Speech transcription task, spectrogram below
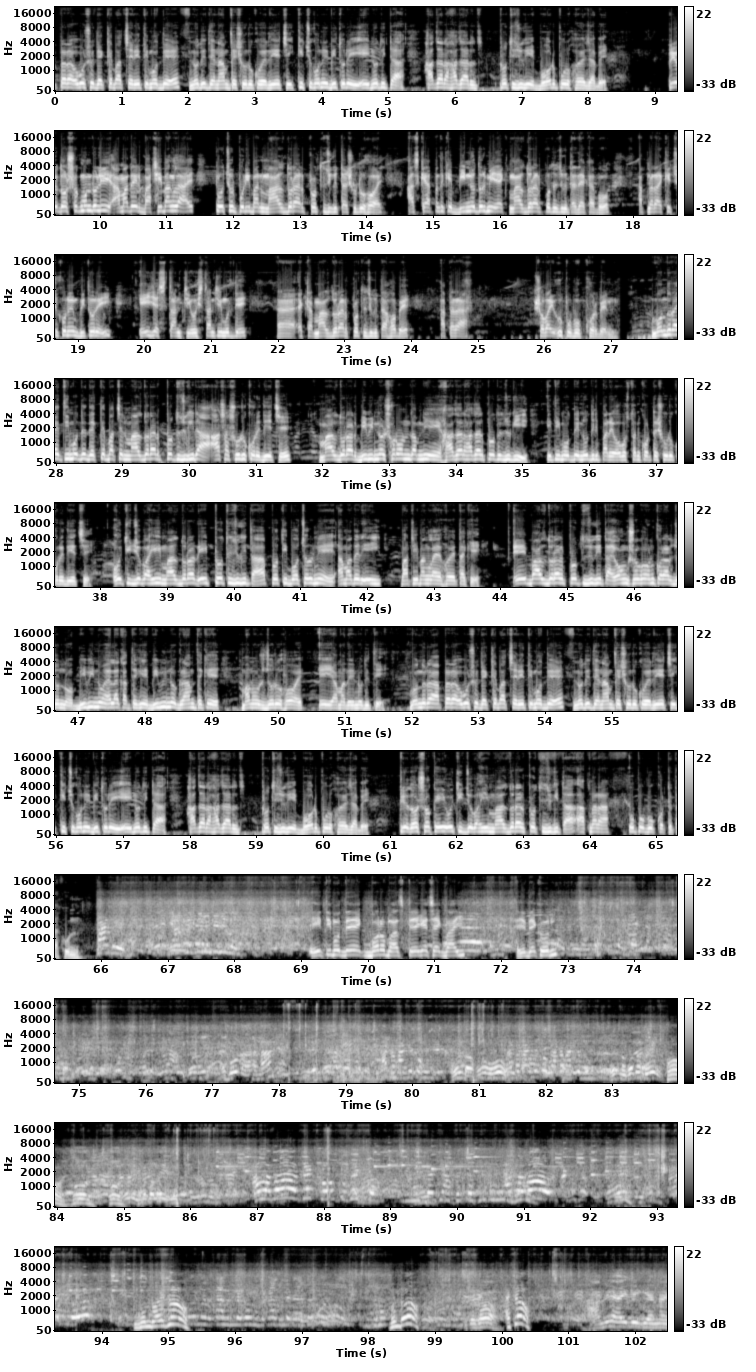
আপনারা অবশ্যই দেখতে পাচ্ছেন ইতিমধ্যে নদীতে নামতে শুরু করে দিয়েছি। কিছুক্ষণের ভিতরেই এই নদীটা হাজার হাজার প্রতিযোগী ভরপুর হয়ে যাবে। প্রিয় দর্শক মণ্ডলী, আমাদের বাঠি বাংলায় প্রচুর পরিমাণ মাছ ধরার প্রতিযোগিতা শুরু হয়। আজকে আপনাদেরকে ভিন্নধর্মী এক মাছ ধরার প্রতিযোগিতা দেখাবো। আপনারা কিছুক্ষণের ভিতরেই এই যে স্থানটি, ওই স্থানটির মধ্যে একটা মাছ ধরার প্রতিযোগিতা হবে। আপনারা সবাই উপভোগ করবেন। বন্ধুরা ইতিমধ্যে দেখতে পাচ্ছেন মাছ ধরার প্রতিযোগীরা আসা শুরু করে দিয়েছে। মাছ ধরার বিভিন্ন সরঞ্জাম নিয়ে হাজার হাজার প্রতিযোগী ইতিমধ্যে নদীর পারে অবস্থান করতে শুরু করে দিয়েছে। ঐতিহ্যবাহী মাছ ধরার এই প্রতিযোগিতা প্রতি বছর নিয়ে আমাদের এই বাটি বাংলায় হয়ে থাকে। এই মাছ ধরার প্রতিযোগিতায় অংশগ্রহণ করার জন্য বিভিন্ন এলাকা থেকে, বিভিন্ন গ্রাম থেকে মানুষ জড়ো হয় এই আমাদের নদীতে। বন্ধুরা, আপনারা অবশ্যই দেখতে পাচ্ছেন ইতিমধ্যে নদীতে নামতে শুরু করে দিয়েছি। কিছুক্ষণের ভিতরেই এই নদীটা হাজার হাজার প্রতিযোগী ভরপুর হয়ে যাবে। প্রিয় দর্শক, এই ঐতিহ্যবাহী মাছ ধরার প্রতিযোগিতা আপনারা উপভোগ করতে থাকুন। ইতিমধ্যে এক বড় মাছ পেয়ে গেছে এক ভাই। এই যে দেখুন। বন্ধু আইছো বন্ধু দেখো আইছো আমি আইলে গিয়া নাই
